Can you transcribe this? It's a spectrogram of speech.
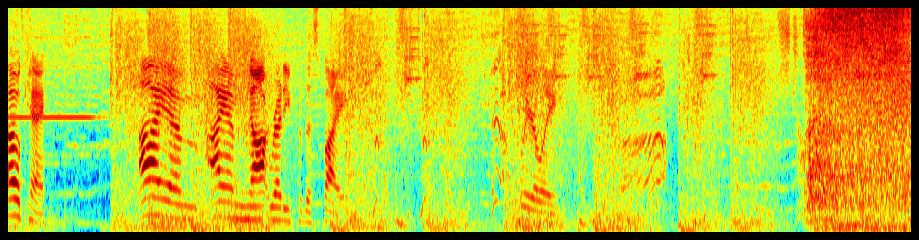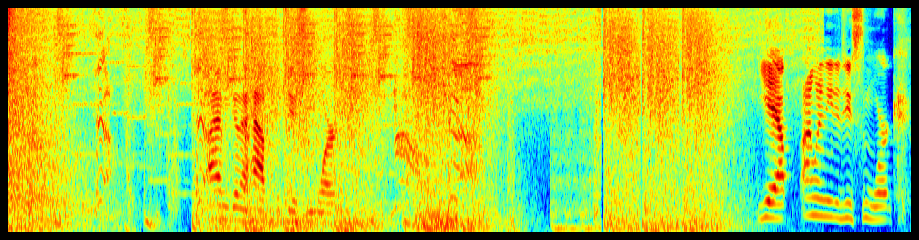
Okay. I am I am not ready for this fight. Clearly. I'm gonna have to do some work. Yeah, I'm gonna need to do some work.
